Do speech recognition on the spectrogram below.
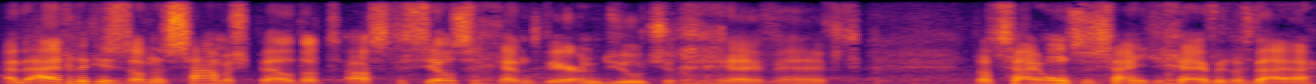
En eigenlijk is het dan een samenspel dat als de salesagent weer een duwtje gegeven heeft, dat zij ons een seintje geven, dat wij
